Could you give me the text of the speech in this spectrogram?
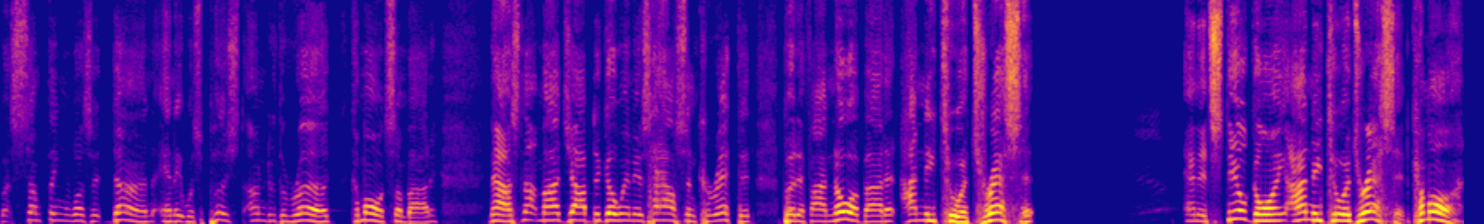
but something wasn't done and it was pushed under the rug. Come on, somebody. Now, it's not my job to go in his house and correct it, but if I know about it, I need to address it. And it's still going, I need to address it. Come on.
